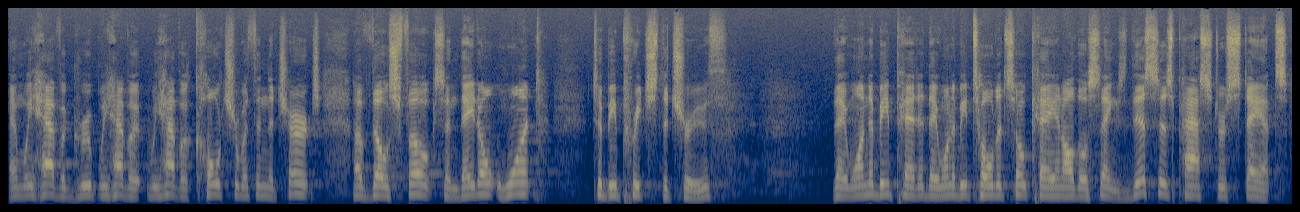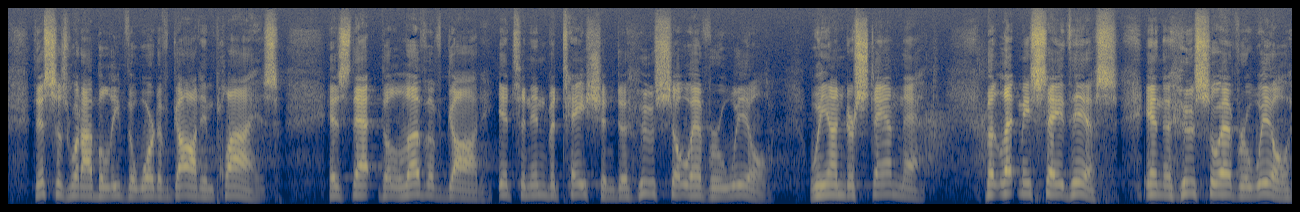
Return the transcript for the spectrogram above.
And we have a group, we have a, we have a culture within the church of those folks, and they don't want to be preached the truth. They want to be petted. They want to be told it's okay and all those things. This is pastor's stance. This is what I believe the Word of God implies is that the love of God, it's an invitation to whosoever will. We understand that. But let me say this in the whosoever will,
